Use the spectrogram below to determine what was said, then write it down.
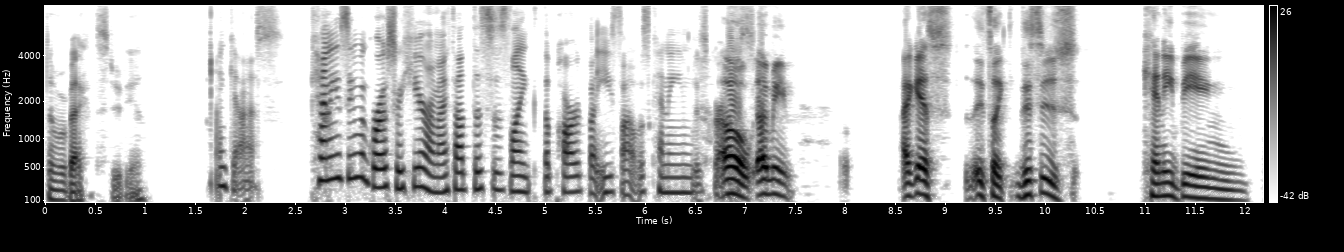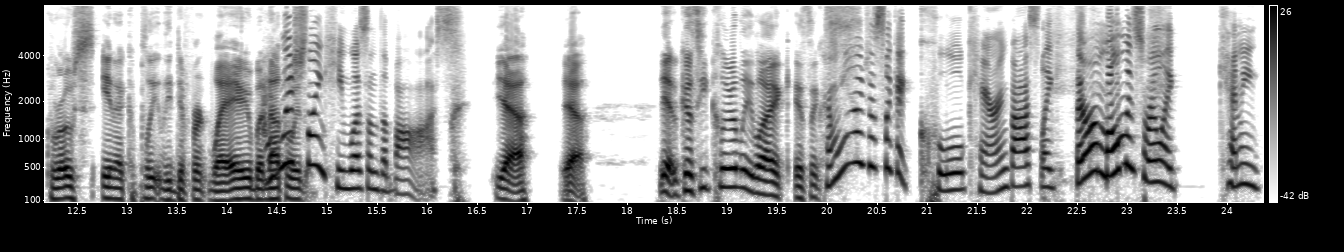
Then we're back at the studio. I guess. Kenny's even grosser here, and I thought this is like the part that you thought was Kenny was oh, gross. Oh, I mean, I guess it's like this is Kenny being gross in a completely different way, but I not the way. wish that- like he wasn't the boss. yeah, yeah, yeah. Because he clearly like it's like Can we have just like a cool, caring boss? Like there are moments where like Kenny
